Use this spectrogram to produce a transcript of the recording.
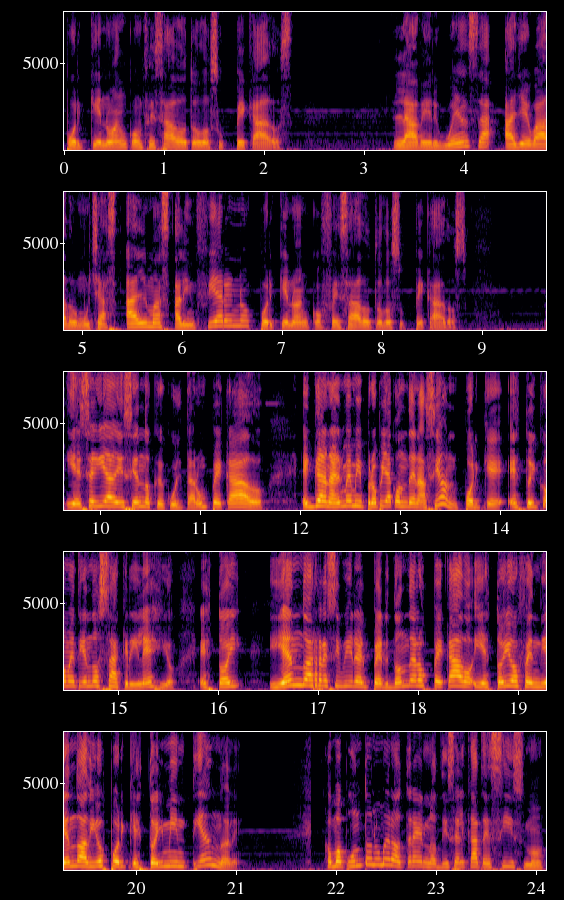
porque no han confesado todos sus pecados. La vergüenza ha llevado muchas almas al infierno porque no han confesado todos sus pecados. Y él seguía diciendo que ocultar un pecado es ganarme mi propia condenación, porque estoy cometiendo sacrilegio, estoy yendo a recibir el perdón de los pecados y estoy ofendiendo a Dios porque estoy mintiéndole. Como punto número 3 nos dice el catecismo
